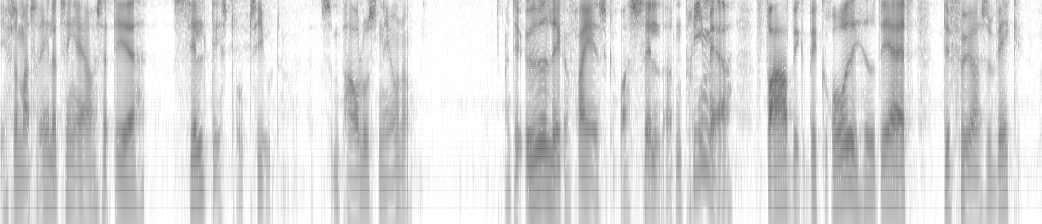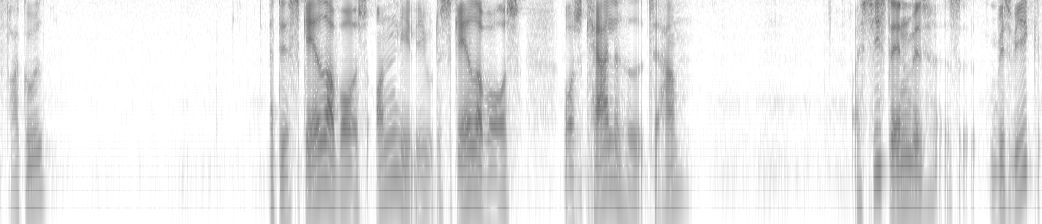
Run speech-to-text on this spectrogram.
efter materielle ting er også, at det er selvdestruktivt, som Paulus nævner. Og det ødelægger faktisk os selv. Og den primære fare ved, ved grådighed, det er, at det fører os væk fra Gud. At det skader vores åndelige liv. Det skader vores, vores kærlighed til ham. Og i sidste ende, hvis, hvis vi ikke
